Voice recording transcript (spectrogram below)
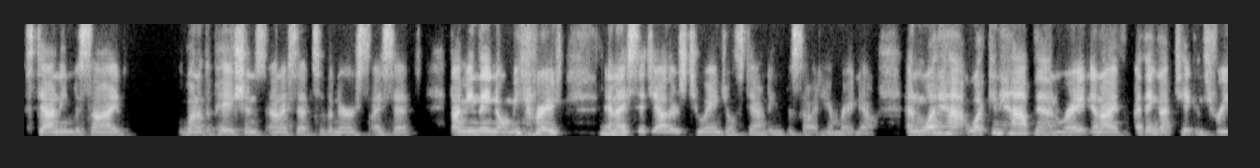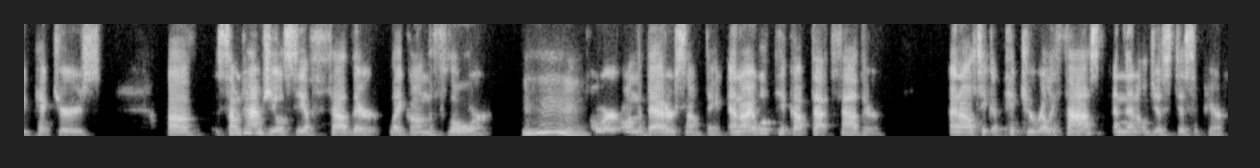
standing beside one of the patients. And I said to the nurse, I said, I mean, they know me, right? And I said, yeah, there's two angels standing beside him right now. And what ha- what can happen, right? And I've I think I've taken three pictures of sometimes you'll see a feather like on the floor Mm-hmm. or on the bed or something, and I will pick up that feather and I'll take a picture really fast and then it'll just disappear.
